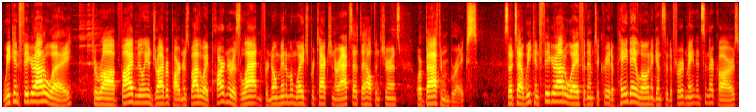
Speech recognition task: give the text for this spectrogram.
We can figure out a way to rob 5 million driver partners. By the way, partner is Latin for no minimum wage protection or access to health insurance or bathroom breaks, So that we can figure out a way for them to create a payday loan against the deferred maintenance in their cars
